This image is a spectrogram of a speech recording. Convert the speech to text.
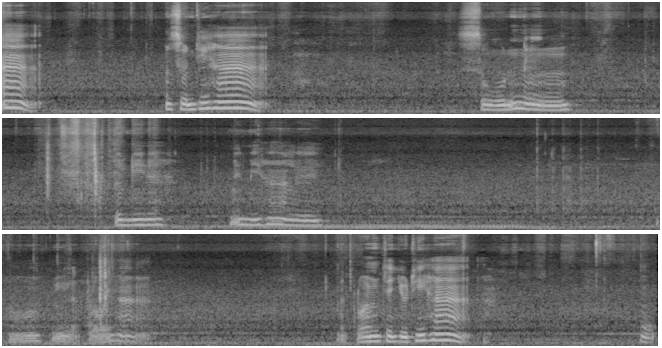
ห้าศูนย์ที่ห้าศูนย์หนึ่งตัวนี้นะ ไม่มีห้าเลยอ๋อมีหลักร้อยห้า หลักร้อยมันจะอยู่ที่ห้าหก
